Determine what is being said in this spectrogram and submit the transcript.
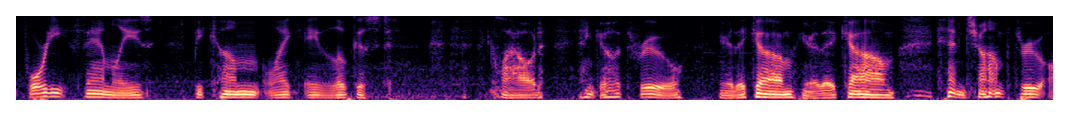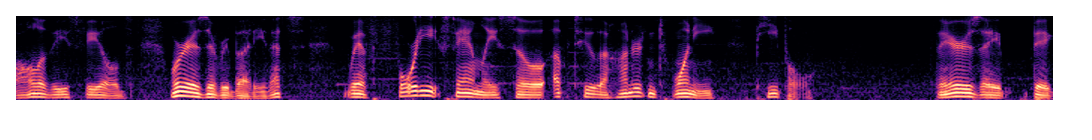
40 families become like a locust cloud and go through. Here they come, here they come, and chomp through all of these fields. Where is everybody? That's we have 40 families, so up to 120 people. There's a big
